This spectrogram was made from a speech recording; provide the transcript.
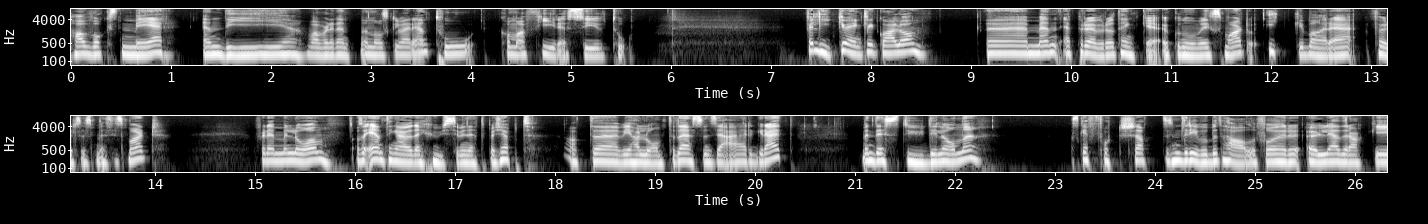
har vokst mer enn de hva var det rentene nå skulle være igjen? 2,472. For jeg liker jo egentlig ikke å ha lån, eh, men jeg prøver å tenke økonomisk smart, og ikke bare følelsesmessig smart. For det med lån altså Én ting er jo det huset vi nettopp har kjøpt. At eh, vi har lån til det, syns jeg er greit. Men det studielånet skal jeg fortsatt liksom, drive og betale for øl jeg drakk i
